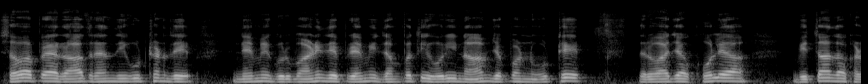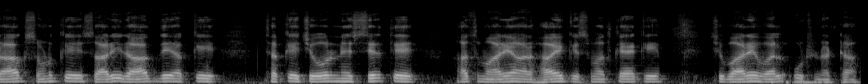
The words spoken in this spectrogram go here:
ਸਵਾ ਪੈ ਰਾਤ ਰਹਿੰਦੀ ਉੱਠਣ ਦੇ ਨੇਮੇ ਗੁਰਬਾਣੀ ਦੇ ਪ੍ਰੇਮੀ ਦੰਪਤੀ ਹੋਰੀ ਨਾਮ ਜਪਣ ਨੂੰ ਉੱਠੇ। ਦਰਵਾਜ਼ਾ ਖੋਲਿਆ ਬਿੱਤਾਂ ਦਾ ਖੜਾਕ ਸੁਣ ਕੇ ਸਾਰੀ ਰਾਤ ਦੇ ਅੱਕੇ ਥੱਕੇ ਚੋਰ ਨੇ ਸਿਰ ਤੇ ਹੱਥ ਮਾਰਿਆ ਔਰ ਹਾਏ ਕਿਸਮਤ ਕਹਿ ਕੇ ਚੁਬਾਰੇ ਵੱਲ ਉੱਠ ਨੱਠਾ।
